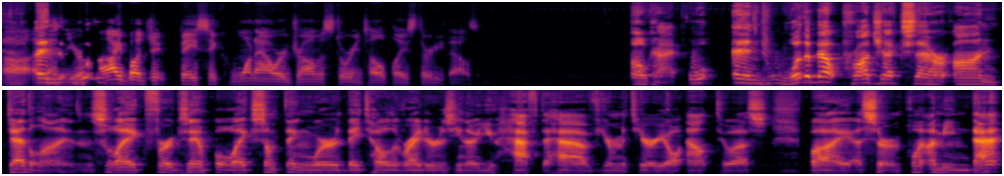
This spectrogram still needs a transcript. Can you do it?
Uh, and, And then your wh- high budget basic one hour drama story and teleplay is 30,000. Okay. Well, and what about projects that are on deadlines? Like, for example, like something where they tell the writers, you know, you have to have your material out to us by a certain point. I mean, that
